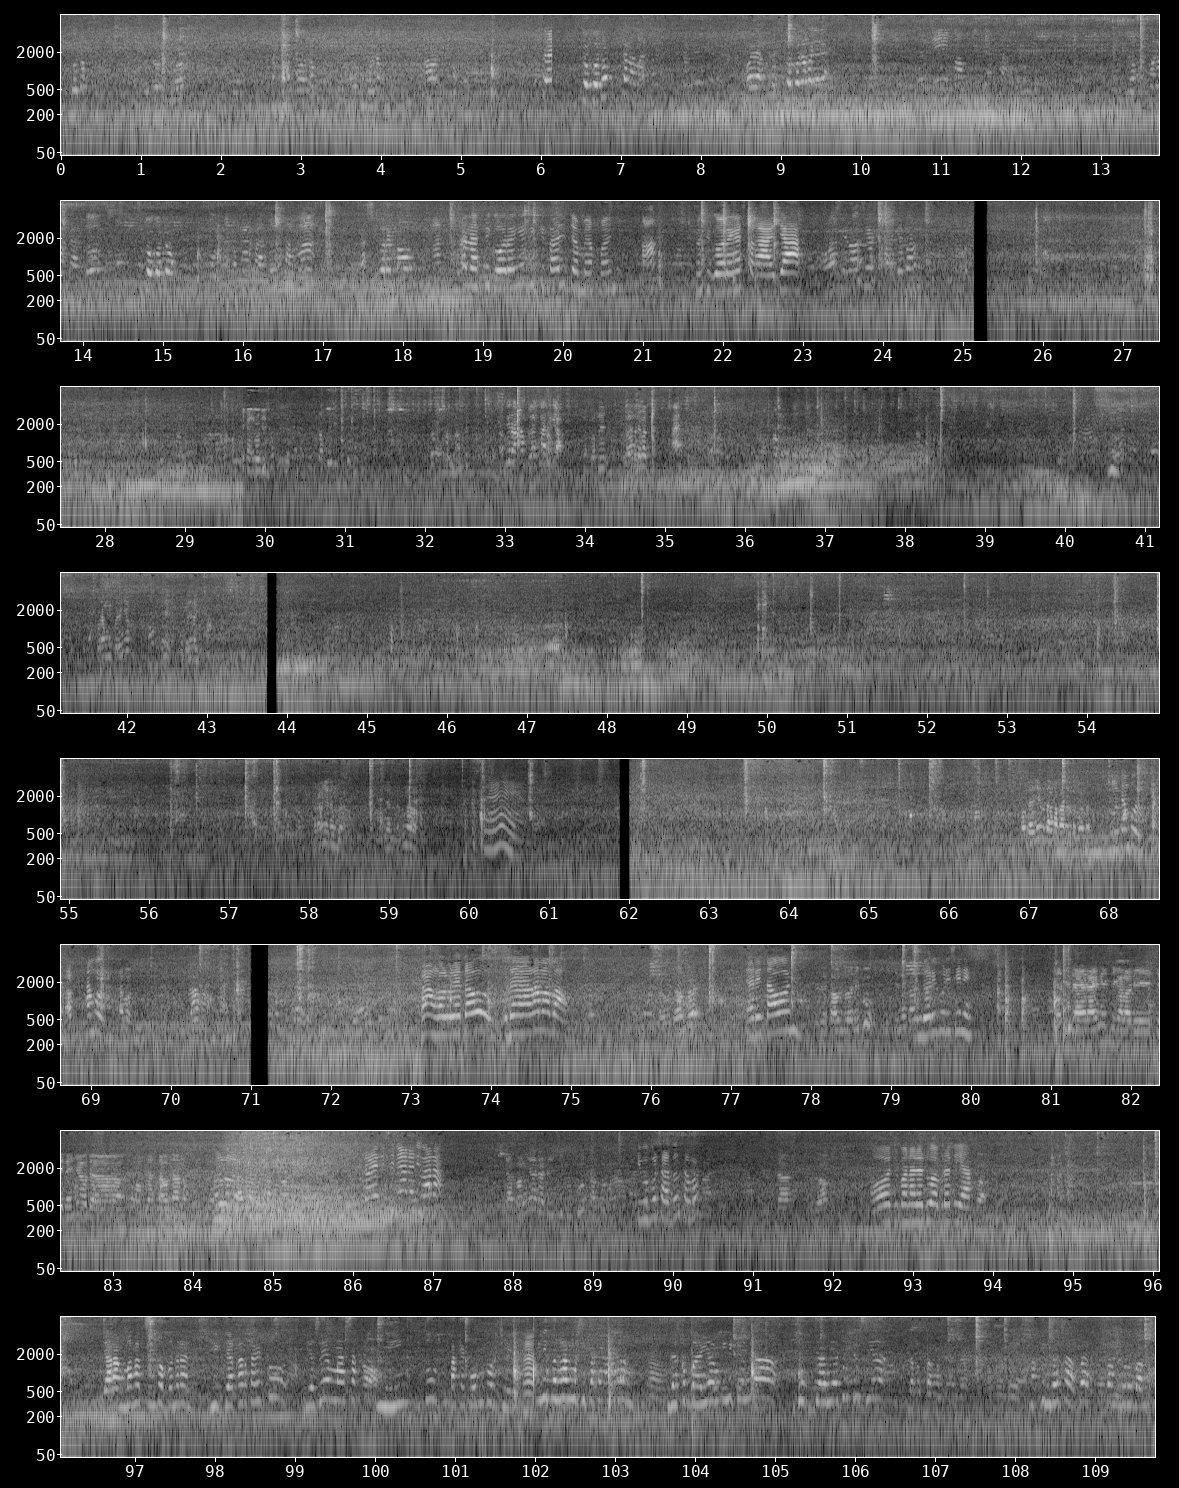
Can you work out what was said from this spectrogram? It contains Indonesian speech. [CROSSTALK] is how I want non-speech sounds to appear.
Ah, gorengnya dikit aja jangan banyak banyak Hah? nasi gorengnya setengah aja Nasi nasi aja bang. Orangnya dong, Mbak. Yang terkenal. Eh. Kontennya pertama kali? Bang, kalau boleh tahu udah lama, Bang? Ya udah, Mbak. Dari tahun Dari tahun 2000 di sini. tahun 2000 di sini. Ya di daerah ini sih kalau di sininya udah 15 tahunan. Saya di sini ada di mana? Cabangnya ada di Cibubur satu. Cibubur satu sama? Udah, doang. Oh, cuma ada dua berarti ya? Jarang banget sumpah beneran di Jakarta itu biasanya masak mie itu pakai kompor cuy Nah. ini beneran masih pakai arang Nah. nggak kebayang ini kayaknya Jogjanya tuh biasanya dapat banget. Iya. makin gak sabar bang buru bang [LAUGHS]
